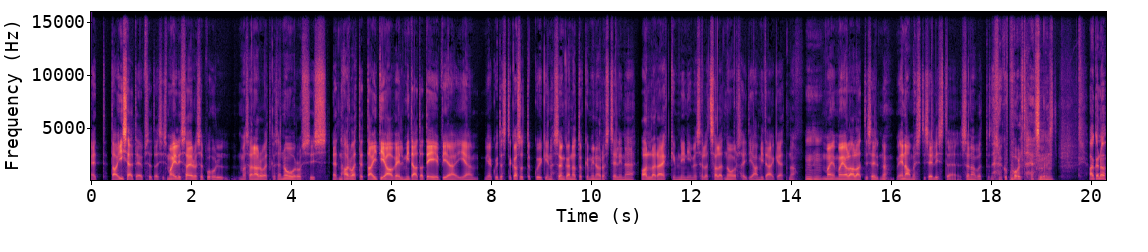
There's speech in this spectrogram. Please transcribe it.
et ta ise teeb seda, siis Miley Cyrus'e puhul ma saan aru, et ka see noorus siis, et noh, arvati, et ta ei tea veel, mida ta teeb ja, ja, ja kuidas ta kasutab, kuigi noh, see on ka natuke minu arust selline allarääkimine inimesele, et sa oled noor, sa ei tea midagi, et noh mm, -hmm. ma, ma ei ole alati sel-, noh, enamasti selliste sõnavõttude nagu pooldaja suuresti mm. -hmm aga noh,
